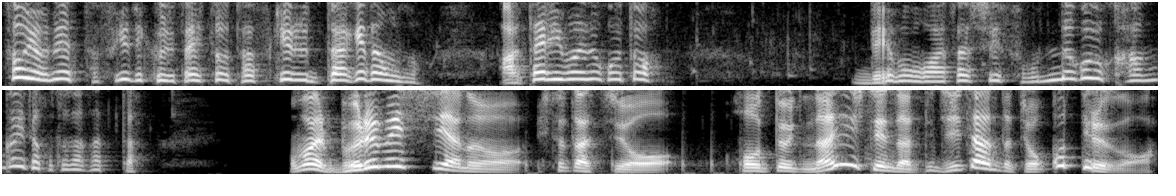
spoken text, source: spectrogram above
そうよね。助けてくれた人を助けるだけだもの。当たり前のこと。でも私、そんなこと考えたことなかった。お前、ブルメシアの人たちを放っておいて何してんだってジタンたち怒ってるぞ。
